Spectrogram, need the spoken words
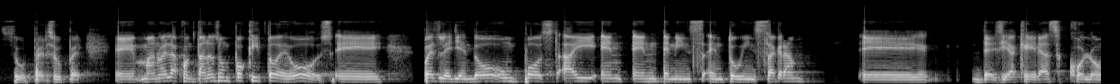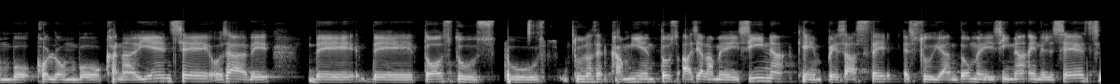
Súper, súper. Eh, Manuela, contanos un poquito de vos. Eh, pues leyendo un post ahí en, en, en, tu Instagram, eh, decía que eras colombo, colombo canadiense, o sea, de, de, de todos tus, tus, tus, acercamientos hacia la medicina, que empezaste estudiando medicina en el CES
